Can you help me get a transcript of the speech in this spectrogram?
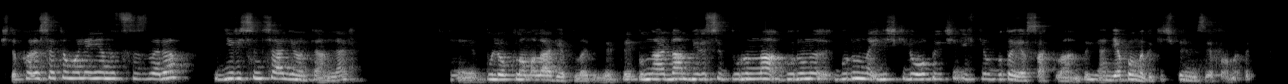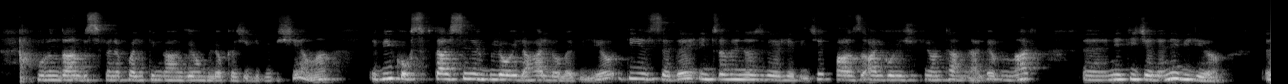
İşte parasetamole yanıtsızlara girişimsel yöntemler, e, bloklamalar yapılabilirdi. Bunlardan birisi burunla, burunu, burunla ilişkili olduğu için ilk yıl bu da yasaklandı. Yani yapamadık, hiçbirimiz yapamadık. Burundan bir sfenopalatin ganglion blokajı gibi bir şey ama e, büyük oksipital sinir bloğuyla hallolabiliyor. Değilse de intravenöz verilebilecek bazı algolojik yöntemlerle bunlar e, neticelenebiliyor. E,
